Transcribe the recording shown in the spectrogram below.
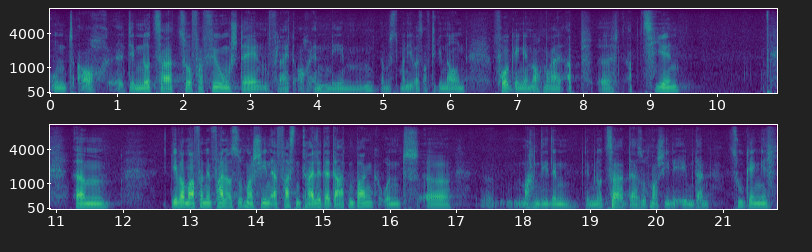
und auch äh, dem Nutzer zur Verfügung stellen und vielleicht auch entnehmen. Da müsste man jeweils auf die genauen Vorgänge nochmal ab, äh, abzielen. Ähm, gehen wir mal von dem Fall aus, Suchmaschinen erfassen Teile der Datenbank und äh, machen die dem, dem Nutzer der Suchmaschine eben dann zugänglich.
